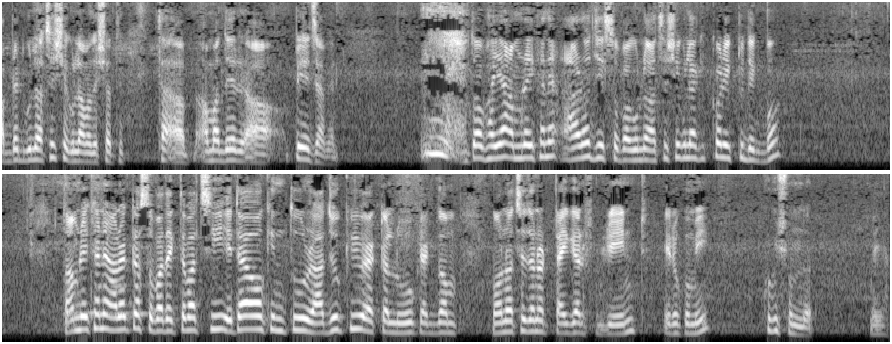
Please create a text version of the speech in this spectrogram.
আপডেটগুলো আছে, সেগুলো আমাদের সাথে আমাদের পেয়ে যাবেন। তো ভাইয়া, আমরা এখানে আরও যে সোফাগুলো আছে, সেগুলো এক এক করে একটু দেখব। তো আমরা এখানে আরও একটা সোফা দেখতে পাচ্ছি। এটাও কিন্তু রাজকীয় একটা লুক, একদম মনে হচ্ছে যেন টাইগার প্রিন্ট এরকমই। খুবই সুন্দর। ভাইয়া।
